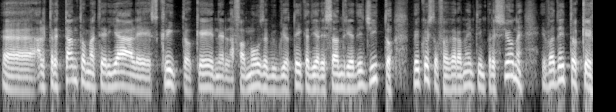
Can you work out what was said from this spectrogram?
uh, altrettanto materiale scritto che nella famosa biblioteca di Alessandria d'Egitto, beh questo fa veramente impressione e va detto che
